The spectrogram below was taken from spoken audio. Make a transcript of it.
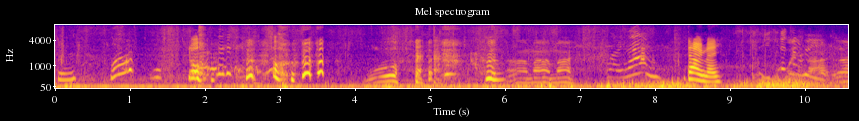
ซื้อว้าวโอ้โอ้มามามาสวยนั่นได้ไหนกล้วยตาเด้อ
